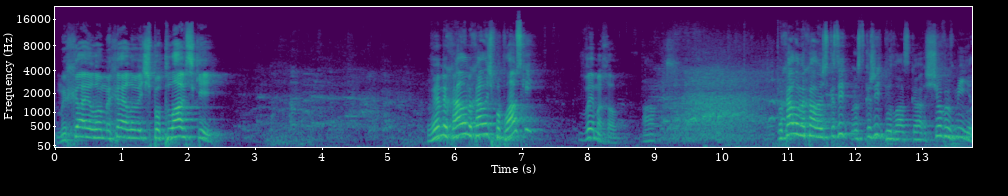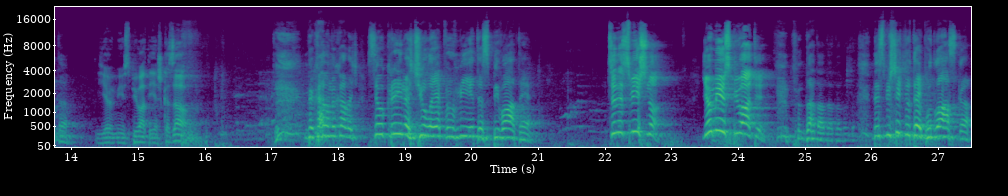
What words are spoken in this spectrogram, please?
Михайло Михайлович Поплавський. Ви Михайло Михайлович Поплавський? Вимахав. А. Михайло Михайлович, скажіть, скажіть, будь ласка, що ви вмієте? Я вмію співати, я ж казав. Михайло Михайлович, вся Україна чула, як ви вмієте співати. Це не смішно! Я вмію співати! Да-да-да. Не смішіть людей, будь ласка.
